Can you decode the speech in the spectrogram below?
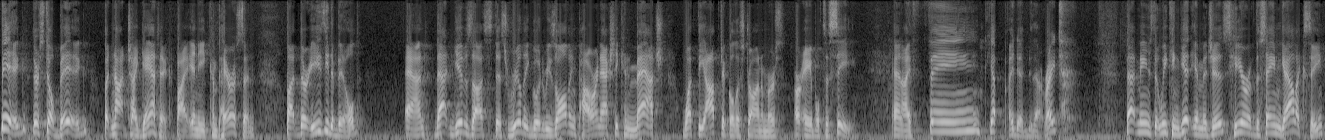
big. They're still big, but not gigantic by any comparison. But they're easy to build, and that gives us this really good resolving power, and actually can match what the optical astronomers are able to see. And I think, yep, I did do that right. That means that we can get images here of the same galaxy.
